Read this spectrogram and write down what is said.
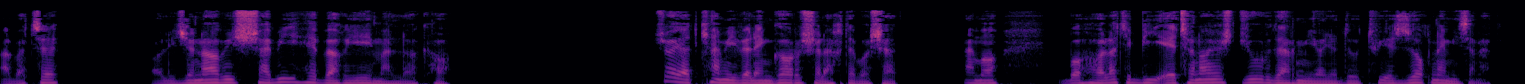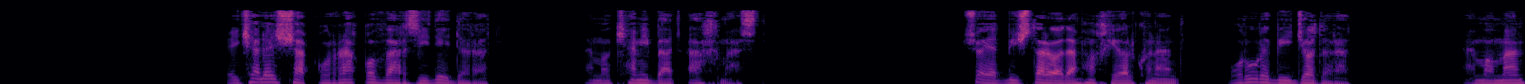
البته عالی جنابی شبیه بقیه ملاک ها. شاید کمی ولنگار و شلخته باشد اما با حالت بی جور در میآید و توی ذوق نمی‌زند. هیکل شق و رق و ورزیده دارد اما کمی بد اخم است. شاید بیشتر آدمها خیال کنند غرور بیجا دارد. اما من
